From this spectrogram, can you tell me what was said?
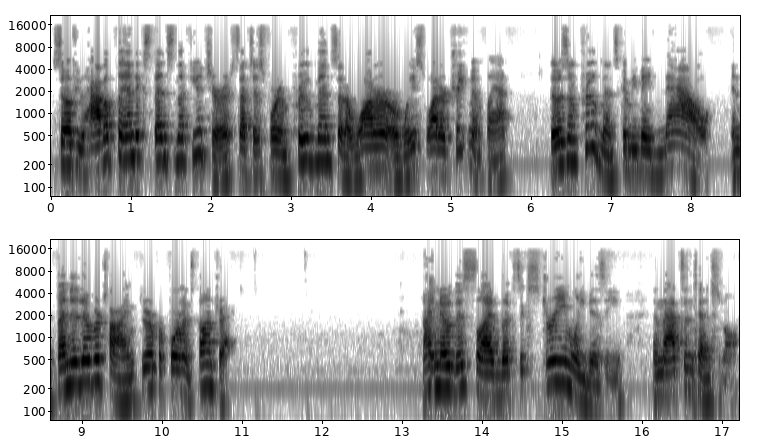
So if you have a planned expense in the future, such as for improvements at a water or wastewater treatment plant, those improvements can be made now and funded over time through a performance contract. I know this slide looks extremely busy, and that's intentional.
